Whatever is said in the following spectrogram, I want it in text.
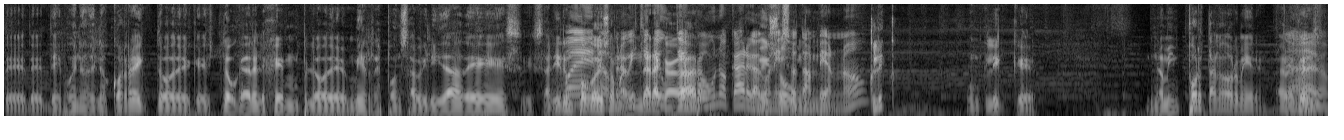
De, de- de, bueno, de lo correcto, de que tengo que dar el ejemplo, de mi responsabilidad es salir un poco de eso, mandar a que un cagar. tiempo uno carga con eso un también, ¿no? Clic, un clic que no me importa no dormir. A.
